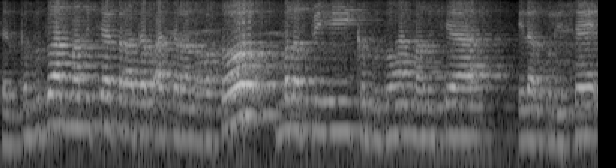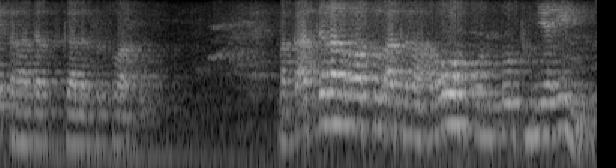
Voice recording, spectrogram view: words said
dan kebutuhan manusia terhadap ajaran Rasul melebihi kebutuhan manusia ila terhadap segala sesuatu. Maka ajaran Rasul adalah roh untuk dunia ini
